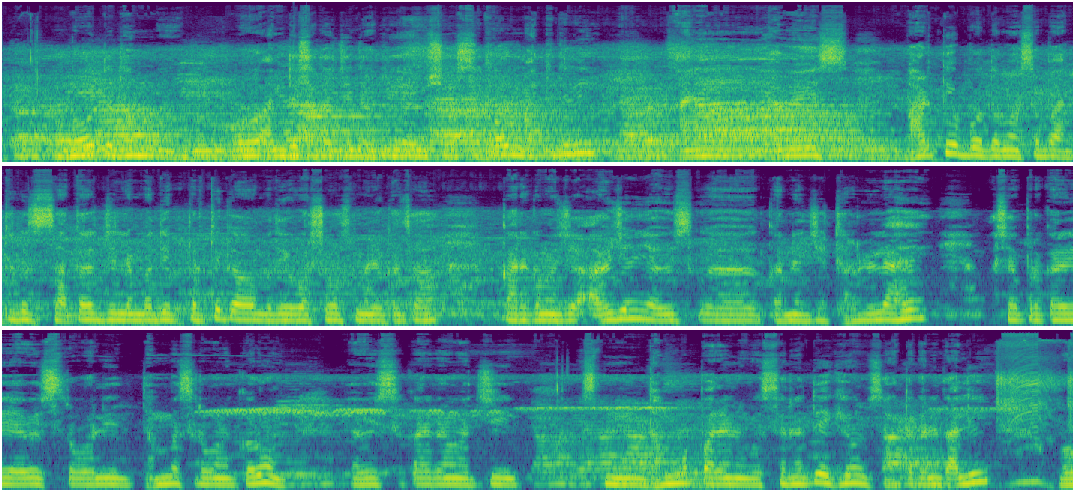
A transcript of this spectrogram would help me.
बौद्ध धर्म व अंधश्रद्धा जनजागृती याविषयी सखोल माहिती दिली आणि यावेळेस भारतीय बौद्ध महासभा अंतर्गत सातारा जिल्ह्यामध्ये प्रत्येक गावामध्ये वर्षवर्ष मेळाव्याचा कार्यक्रमाचे आयोजन यावेळेस करण्याचे ठरलेले आहे. अशा प्रकारे यावेळेस सर्वांनी धम्मश्रवण करून यावेळेस कार्यक्रमाची धम्मपालन व सरते घेऊन साथ करण्यात आली. व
